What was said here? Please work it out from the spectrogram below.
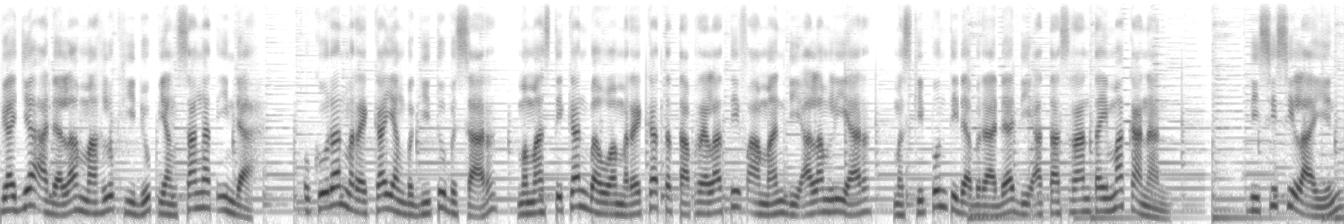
Gajah adalah makhluk hidup yang sangat indah. Ukuran mereka yang begitu besar, memastikan bahwa mereka tetap relatif aman di alam liar, meskipun tidak berada di atas rantai makanan. Di sisi lain,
